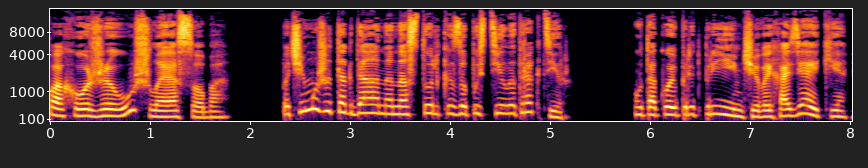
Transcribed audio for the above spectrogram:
Похоже, ушлая особа. Почему же тогда она настолько запустила трактир? У такой предприимчивой хозяйки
